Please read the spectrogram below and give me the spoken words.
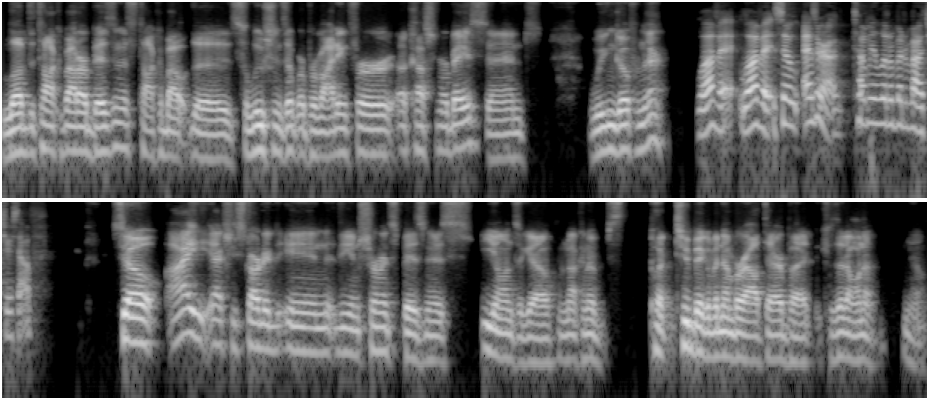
Love to talk about our business, talk about the solutions that we're providing for a customer base, and we can go from there. Love it. Love it. So, Ezra, tell me a little bit about yourself. So, I actually started in the insurance business eons ago. I'm not going to put too big of a number out there, but because I don't want to, you know,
